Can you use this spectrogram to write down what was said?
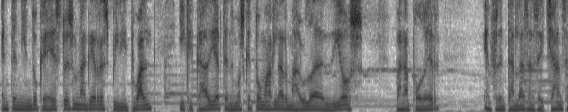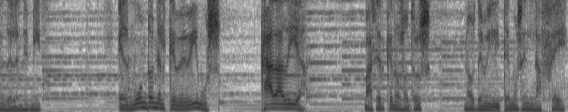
entendiendo que esto es una guerra espiritual y que cada día tenemos que tomar la armadura de Dios para poder enfrentar las acechanzas del enemigo. El mundo en el que vivimos cada día va a hacer que nosotros nos debilitemos en la fe,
